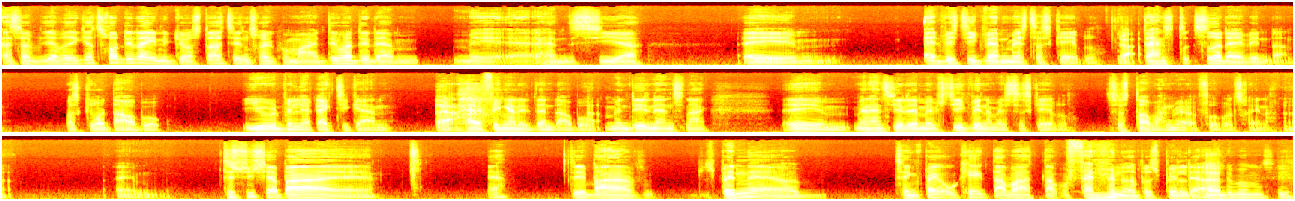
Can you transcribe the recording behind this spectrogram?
altså, jeg ved ikke, jeg tror, det der egentlig gjorde størst indtryk på mig, det var det der med, at han siger, øh, at hvis de ikke vandt mesterskabet, ja. Da han sidder der i vinteren og skriver dagbog, i øvrigt vil jeg rigtig gerne ja. have fingrene i den dagbog, ja. men det er en anden snak. Øh, men han siger det der med, at hvis de ikke vinder mesterskabet, så stopper han med at være fodboldtræner. Ja. Øh, det synes jeg bare, øh, ja, det er bare spændende at tænke bag, okay, der var, der var fandme noget på spil der. Ja, det må man sige.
